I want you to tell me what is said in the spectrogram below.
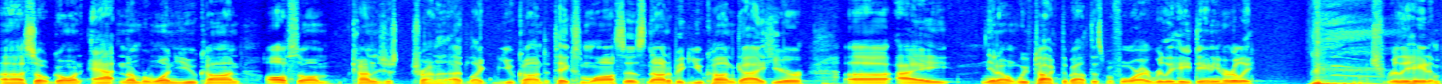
Uh, so going at number one UConn. Also, I'm kind of just trying to. I'd like UConn to take some losses. Not a big UConn guy here. Uh, I, you know, we've talked about this before. I really hate Danny Hurley. just really hate him.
